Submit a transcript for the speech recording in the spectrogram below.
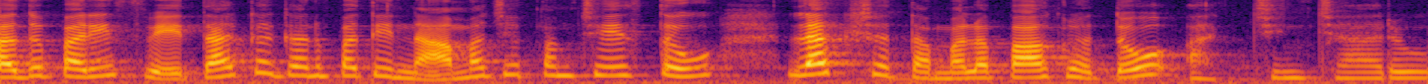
తదుపరి శ్వేతార్క గణపతి నామజపం చేస్తూ లక్ష తమలపాకులతో అర్చించారు.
